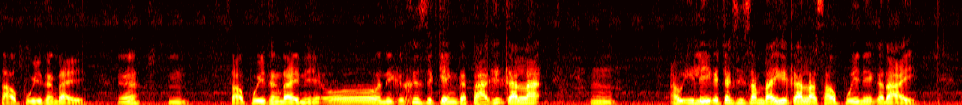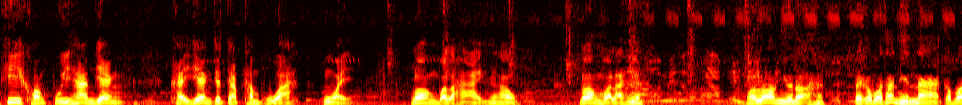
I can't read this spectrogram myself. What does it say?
สาวปุ๋ยทั้งใดเออสาวปุ๋ยทั้งใดนี่ โอ้ นี่ก็คือสิเก่งแต่ป่าคือกันละ อืม เอาอีหลีกับจักซีซ้ำใดคือกันละเสาปุ๋ยนี่ก็ได้ที่ของปุ๋ยห้ามแย่ง ใครแย่งจะจับทำผัวห่วยร่องบ่ละอายเฮ้าร่องบ่ละเฮ้พอร่องอยู่เนาะแต่ก็บ่ท่านเห็นหน้าก็บ่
